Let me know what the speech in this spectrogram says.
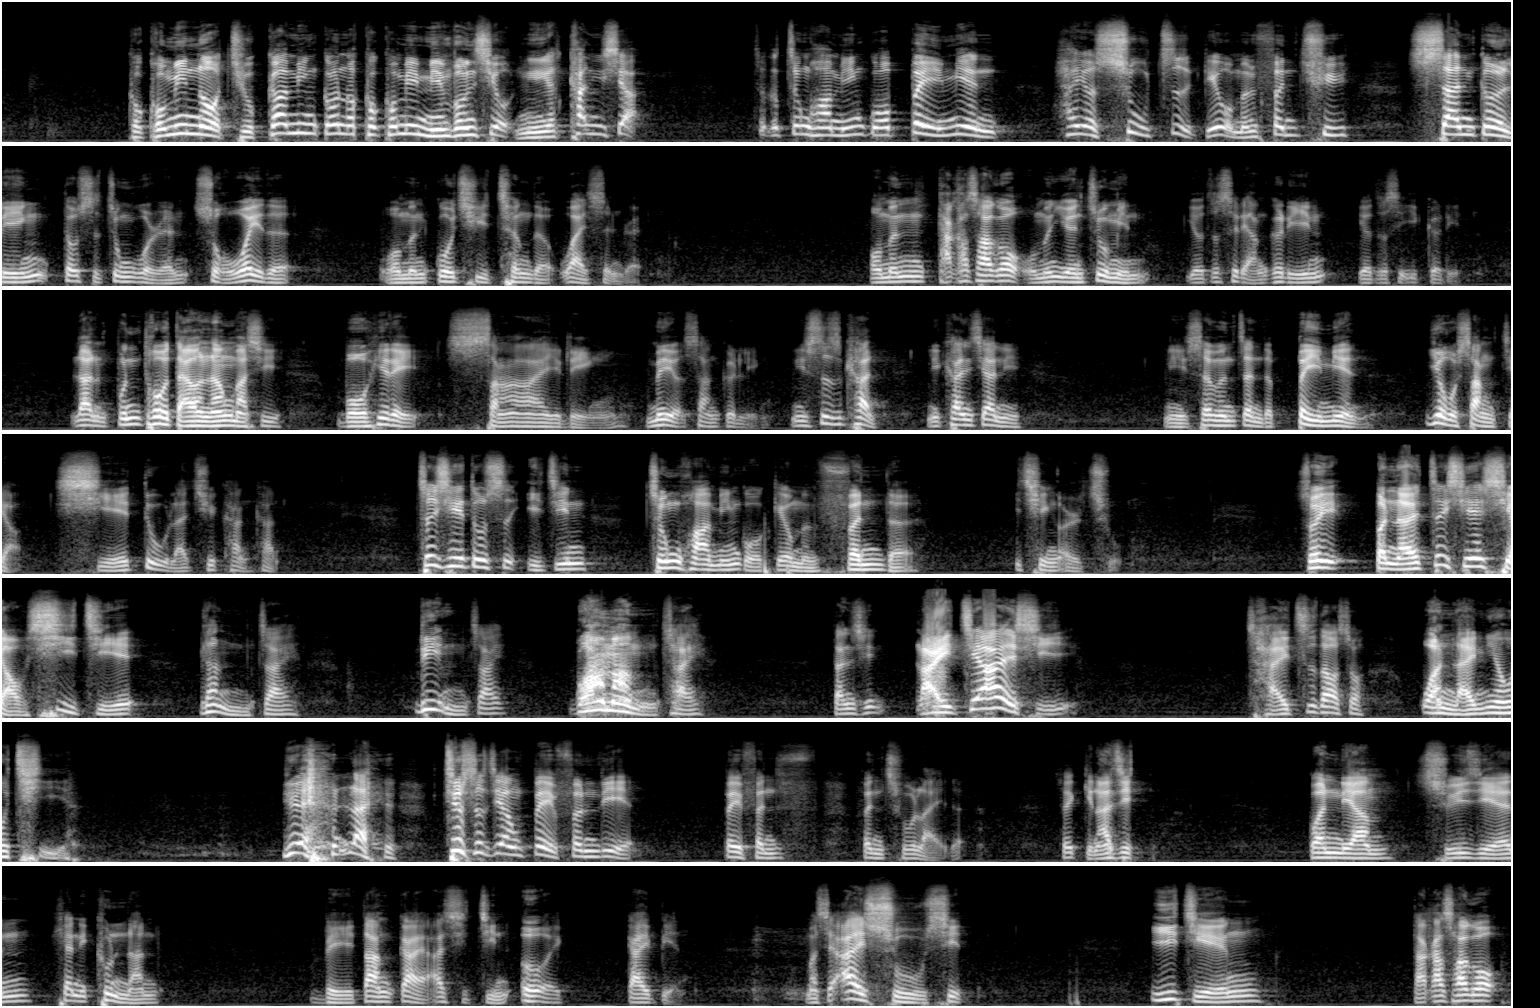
国国民哦，就革命国那国国民民风秀，你看一下，这个中华民国背面还有数字给我们分区，三个零都是中国人，所谓的我们过去称的外省人。我们塔卡沙哥，我们原住民有的是两个零，有的是一个零，让本土台湾人嘛是无迄个三零，没有三个零。你试试看，你看一下你。你身份证的背面右上角斜度来去看看，这些都是已经中华民国给我们分的一清二楚。所以本来这些小细节，咱唔知，你唔知，我嘛唔知，但是来家的时才知道说，晚来鸟气，原来。就是这样被分裂、被分分出来的，所以今仔日观念虽然遐尼困难，未当改，还是真恶的改变，嘛是爱熟悉。以前大家差过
